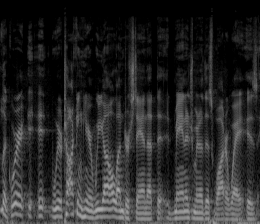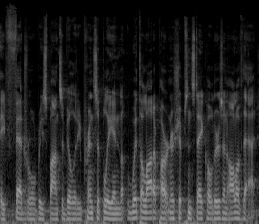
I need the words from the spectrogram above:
look, we're it, it, we're talking here. We all understand that the management of this waterway is a federal responsibility, principally, and with a lot of partnerships and stakeholders and all of that.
